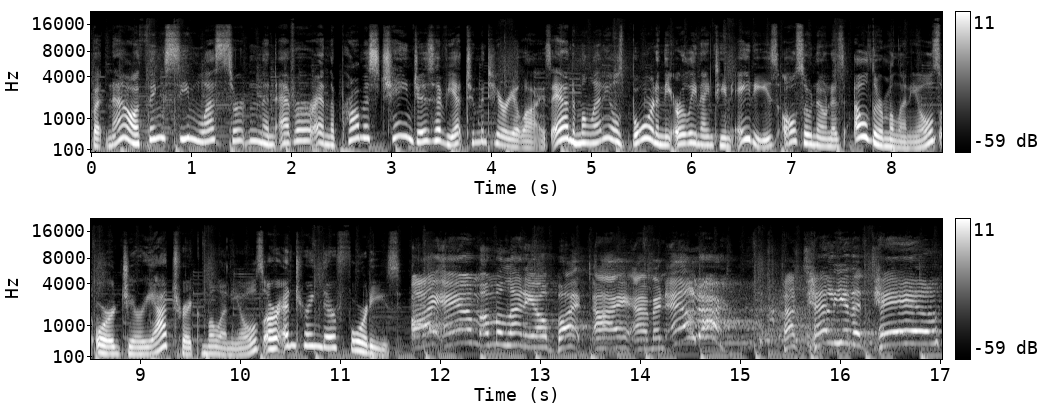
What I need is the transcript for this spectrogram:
But now, things seem less certain than ever, and the promised changes have yet to materialize. And millennials born in the early 1980s, also known as elder millennials or geriatric millennials, are entering their 40s. I am a millennial, but I am an elder! I'll tell you the tale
